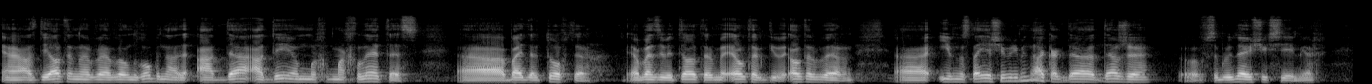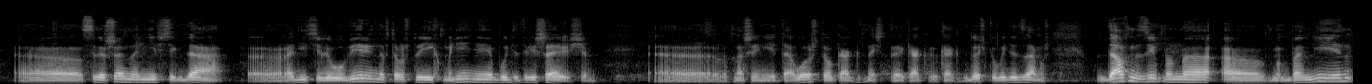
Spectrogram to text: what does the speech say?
сделтена велнгобна ада адеем махлетес байдер тохтер, вензевит элтер верн. И в настоящие времена, когда даже в соблюдающих семьях совершенно не всегда родители уверены в том, что их мнение будет решающим в отношении того, что как, значит, как, как дочка выйдет замуж. Дафн зипам банин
